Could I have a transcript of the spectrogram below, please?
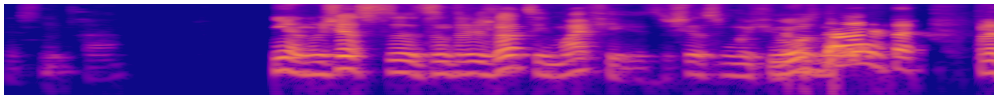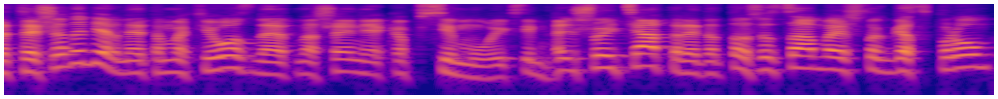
Сейчас не так. Не, ну сейчас э, централизация и мафия, это сейчас мафиозное. Ну, да, это совершенно верно, это мафиозное отношение ко всему. И большой театр это то же самое, что Газпром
